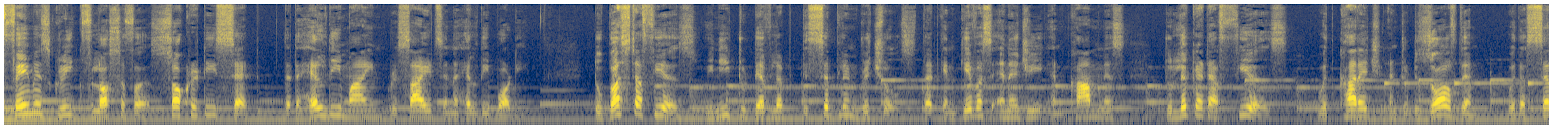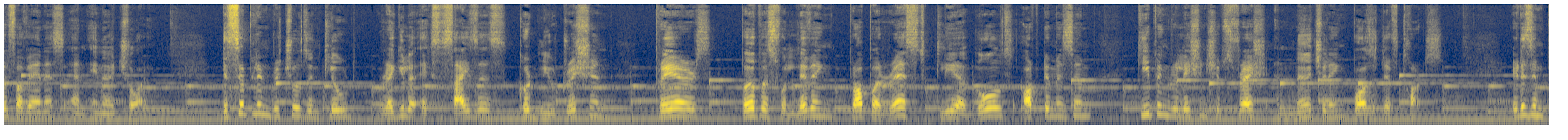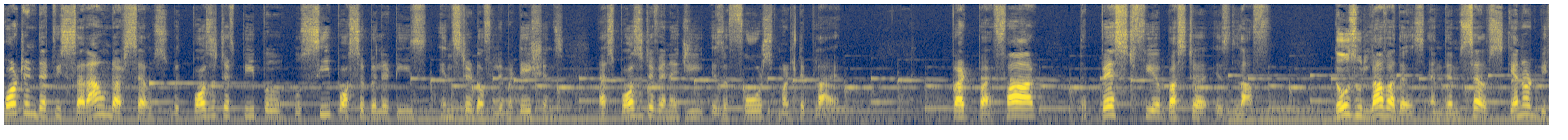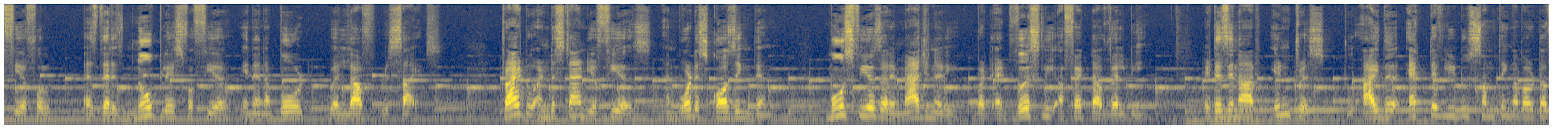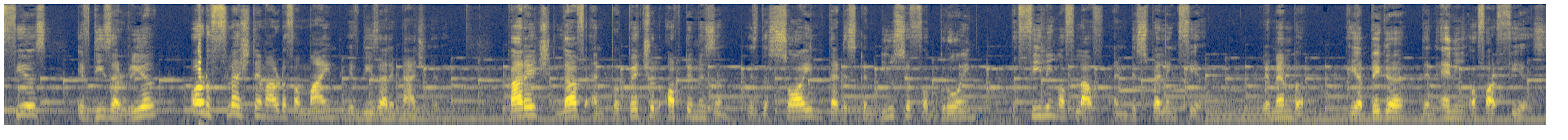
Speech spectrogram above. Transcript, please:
famous Greek philosopher Socrates said that a healthy mind resides in a healthy body. To bust our fears, we need to develop disciplined rituals that can give us energy and calmness to look at our fears with courage and to dissolve them with a self awareness and inner joy. Disciplined rituals include regular exercises, good nutrition, prayers, purposeful living, proper rest, clear goals, optimism, keeping relationships fresh, and nurturing positive thoughts. It is important that we surround ourselves with positive people who see possibilities instead of limitations, as positive energy is a force multiplier. But by far, the best fear buster is love. Those who love others and themselves cannot be fearful, as there is no place for fear in an abode where love resides. Try to understand your fears and what is causing them. Most fears are imaginary but adversely affect our well being. It is in our interest to either actively do something about our fears if these are real or to flush them out of our mind if these are imaginary. Courage, love, and perpetual optimism is the soil that is conducive for growing the feeling of love and dispelling fear. Remember, we are bigger than any of our fears.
